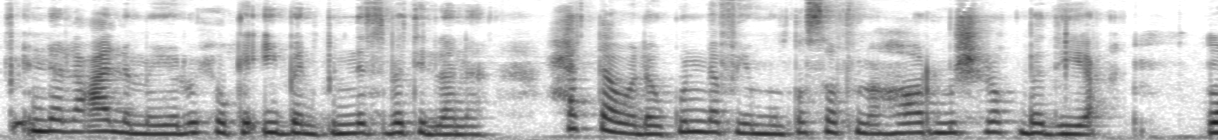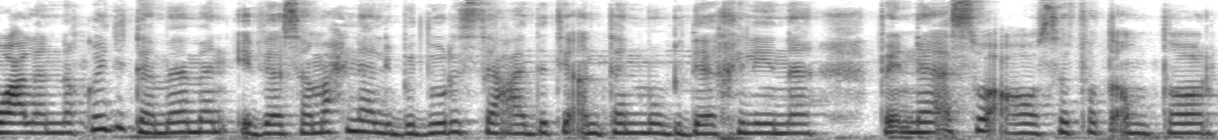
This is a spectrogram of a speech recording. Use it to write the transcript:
فإن العالم يلوح كئيبا بالنسبة لنا حتى ولو كنا في منتصف نهار مشرق بديع. وعلى النقيض تماما إذا سمحنا لبذور السعادة أن تنمو بداخلنا فإنها أسوأ عاصفة أمطار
